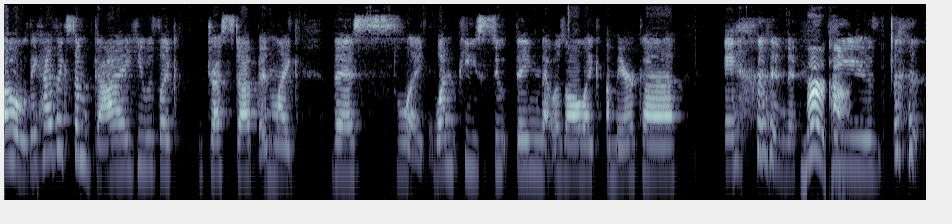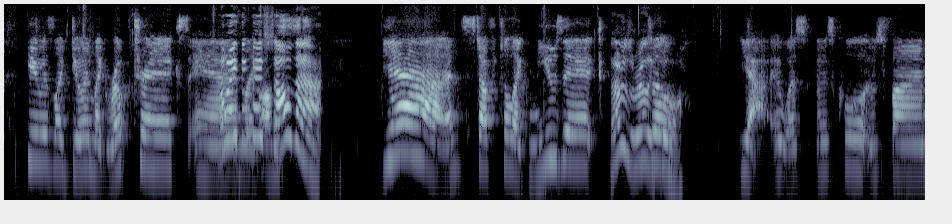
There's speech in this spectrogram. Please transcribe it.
oh, they had like some guy. He was like dressed up in like this like one piece suit thing that was all like America, and America. he was he was like doing like rope tricks and oh, I think like, I saw this- that. Yeah, and stuff to like music. That was really So- cool. Yeah, it was it was cool. It was fun.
